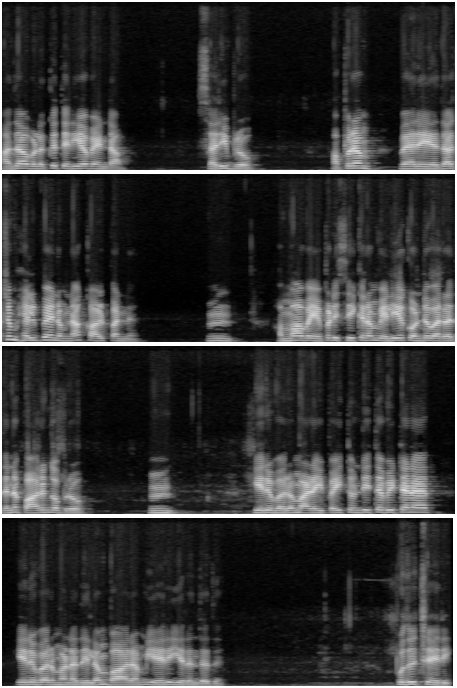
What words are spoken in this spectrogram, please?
அது அவளுக்கு தெரிய வேண்டாம். சரி ப்ரோ. அப்புறம் வேறு ஏதாச்சும் ஹெல்ப் வேணும்னா கால் பண்ணு. ம். அம்மாவை எப்படி சீக்கிரம் வெளியே கொண்டு வர்றதுன்னு பாருங்க ப்ரோ ம். இருவரும் அழைப்பை துண்டித்து விட்டனர். இருவர் மனதிலும் பாரம் ஏறி இருந்தது. புதுச்சேரி.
